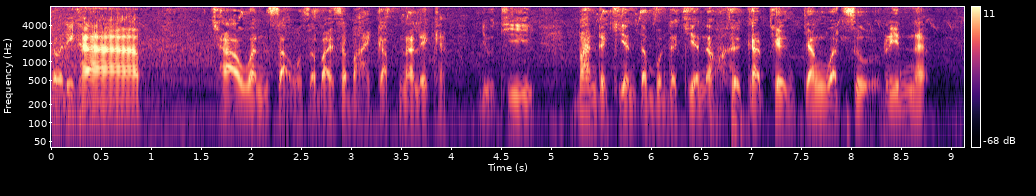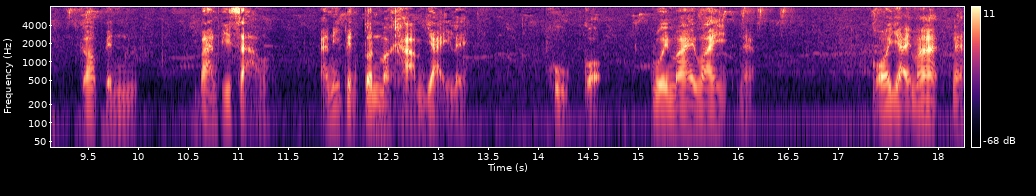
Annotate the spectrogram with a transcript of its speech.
สวัสดีครับ เช้าวันเสาร์สบายๆกับนาเล็กครับ อยู่ที่บ้านตะเคียนตำบลตะเคียนอำเภอกับเชิงจังหวัดสุรินทร์ฮะก็เป็นบ้านพี่สาว อันนี้เป็นต้นมะขามใหญ่เลย ผูกเกาะกล้วยไม้ไว้นะกอใหญ่มากนะ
